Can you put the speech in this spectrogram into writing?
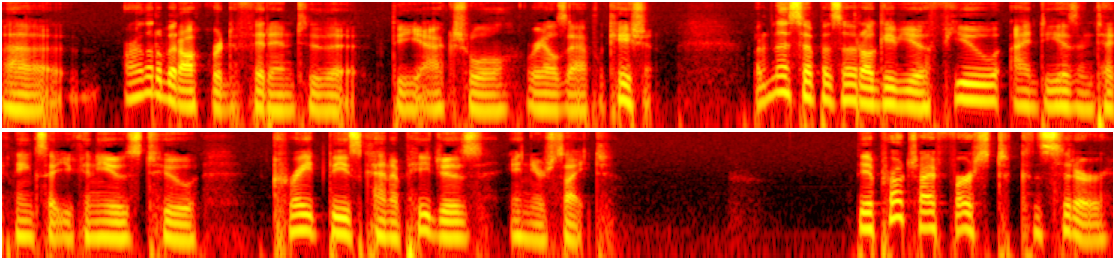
uh, are a little bit awkward to fit into the, the actual Rails application. But in this episode, I'll give you a few ideas and techniques that you can use to create these kind of pages in your site. The approach I first consider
